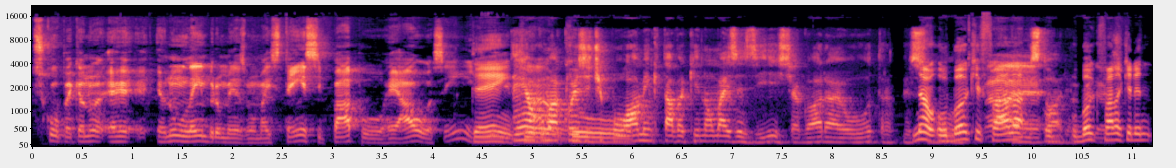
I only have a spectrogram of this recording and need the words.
Desculpa, é que eu não, é, eu não lembro mesmo, mas tem esse papo real, assim? Tem. Tem alguma coisa tipo, o homem que tava aqui não mais existe, agora é outra pessoa. Não, o Buck fala, ah, é. o, o Buck fala que ele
